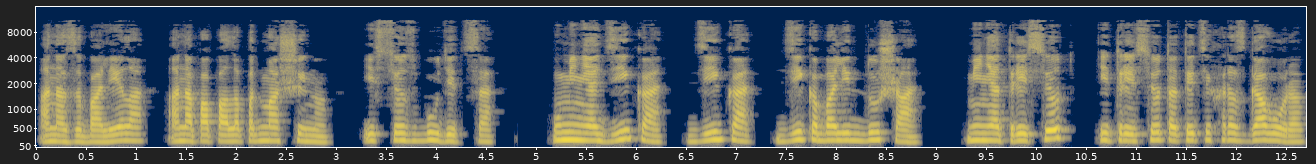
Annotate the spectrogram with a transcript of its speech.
она заболела, она попала под машину, и все сбудется. У меня дико, дико, дико болит душа. Меня трясет и трясет от этих разговоров.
